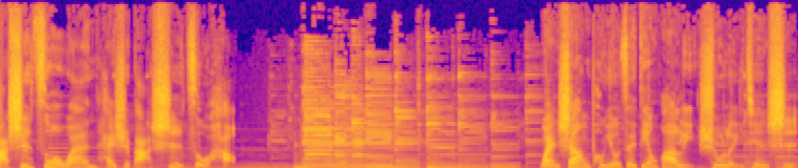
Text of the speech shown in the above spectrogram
把事做完还是把事做好？晚上，朋友在电话里说了一件事。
